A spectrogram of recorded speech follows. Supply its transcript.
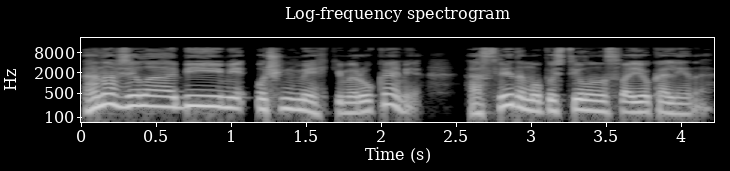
Она взяла обеими очень мягкими руками, а следом опустила на свое колено.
